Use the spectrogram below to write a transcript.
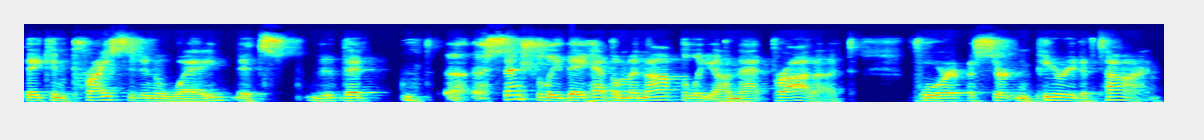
they can price it in a way it's that uh, essentially they have a monopoly on that product for a certain period of time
